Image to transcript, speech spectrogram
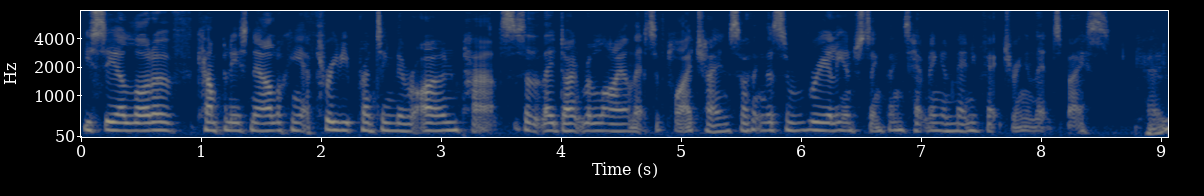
you see a lot of companies now looking at 3D printing their own parts so that they don't rely on that supply chain. So, I think there's some really interesting things happening in manufacturing in that space. Okay,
